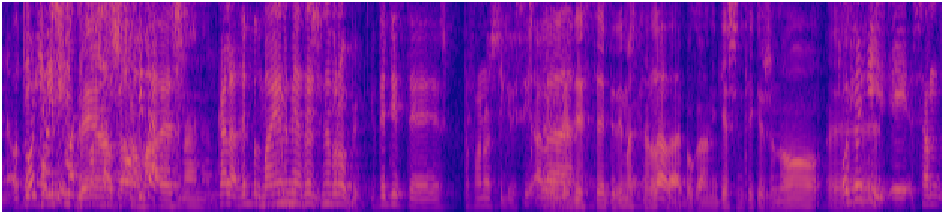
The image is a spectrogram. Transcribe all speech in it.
ναι. Ότι είναι Όχι, πολύ όχι. σημαντικός Δεν σαν εννοώ σαν στόχο. ομάδες. Ναι, ναι, ναι. Καλά, δεν, Μα είναι μια θέση στην Ευρώπη. Δεν τίθεται προφανώς σύγκριση. Ε, Αλλά... δεν τίθεται επειδή είμαστε στην Ελλάδα. Υπό κανονικές συνθήκες εννοώ. ε, Όχι, όχι. Ε, σαν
